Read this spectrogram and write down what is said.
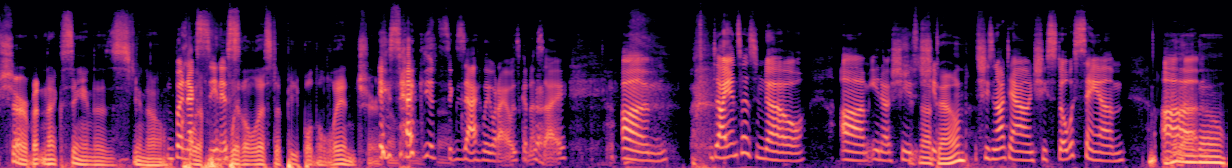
Sure, but next scene is, you know, But next scene is- with a list of people to lynch or Exactly. It's exactly what I was gonna say. Um, Diane says no. Um, you know, she, She's not she, down? She's not down. She's still with Sam. I Um, don't know.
